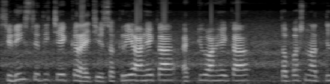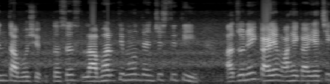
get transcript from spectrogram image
सिडिंग स्थिती चेक करायची. सक्रिय आहे का? ॲक्टिव्ह आहे का? तपासणं अत्यंत आवश्यक. तसंच लाभार्थी म्हणून त्यांची स्थिती अजूनही कायम आहे का? याची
